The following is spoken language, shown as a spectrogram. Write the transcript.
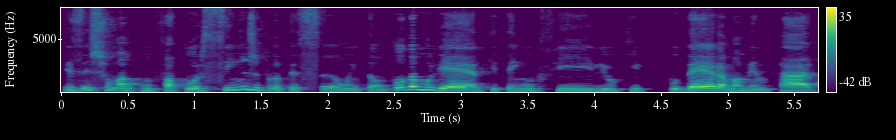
Existe uma, um fator sim de proteção, então toda mulher que tem um filho, que puder amamentar,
